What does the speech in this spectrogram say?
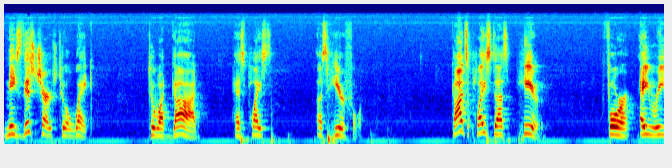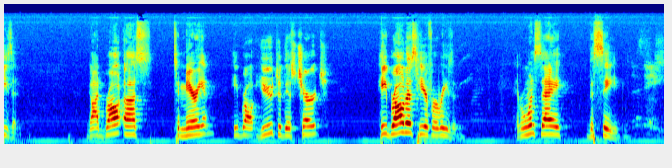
needs this church to awake to what God has placed us here for. God's placed us here for a reason. God brought us to Marion. He brought you to this church. He brought us here for a reason. Everyone say the seed. the seed.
